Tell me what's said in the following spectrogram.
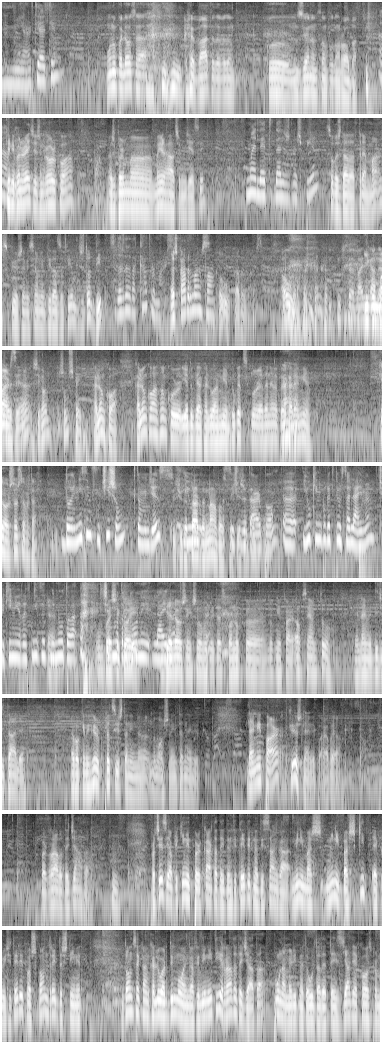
Mirë, ti Altin? Unë u palosa krevatit dhe vetëm kur më zjojnë më thonë fut një rrobë. Ah, Keni vënë re që është ngrohur koha? Po. Është bërë më më i rehatshëm mëngjesi. Më e lehtë të dalësh nga shtëpia. Sot është data 3 mars, ky është emisioni Dita Zë Fill çdo ditë. Sot është data 4 mars. Është 4 mars? Po. U, uh, 4 mars. Oh. Iku Marsi, ha? Shikon? Shumë shpejt. Kalon koha. Kalon koha thonë kur je duke ia kaluar mirë, duket sikur edhe ne po ia kalojmë mirë. Kjo është është e vërtetë. Do e nisim fuqishëm këtë mëngjes. Si qytetarë të NATO-s, si qytetarë po. po. Ë uh, ju keni përgatitur ca lajme që keni rreth 20 yeah. minuta Unë që po më tregoni lajme. Dialogin kështu me kujdes, po nuk nuk më fare. Oh, pse janë këtu? Me lajme digjitale. E po kemi hyrë plotësisht tani në në moshën e internetit. Lajmi i parë, ky është lajmi i parë apo jo? Për radhët e gjata. Hm. Procesi i aplikimit për kartat e identitetit në disa nga mini bash, mini bashkitë e kryeqytetit po shkon drejt dështimit. Ndonëse kanë kaluar 2 muaj nga fillimi i tij, radhët e gjata, puna me ritme të ulëta dhe tejzgjatja e kohës për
